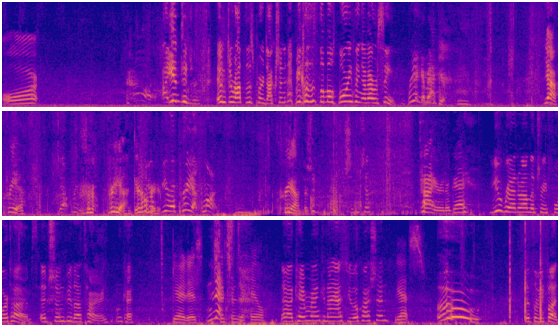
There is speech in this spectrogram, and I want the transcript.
or I inter- interrupt this production because it's the most boring thing I've ever seen. Rhea, get back here. yeah, Priya. Yeah, Priya. Priya, get over You're, here. you're a Priya. Come on. Priya. Should, shouldn't you? Tired, okay? You ran around the tree four times. It shouldn't be that tiring. Okay. Yeah, it is. Next. Since there's a hill. Uh, cameraman, can I ask you a question? Yes. Ooh! This will be fun.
